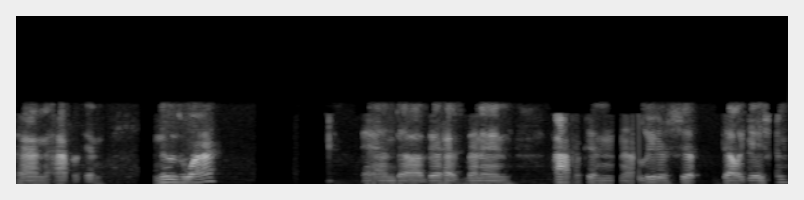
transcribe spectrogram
Pan-African Newswire. And uh, there has been an African uh, leadership delegation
